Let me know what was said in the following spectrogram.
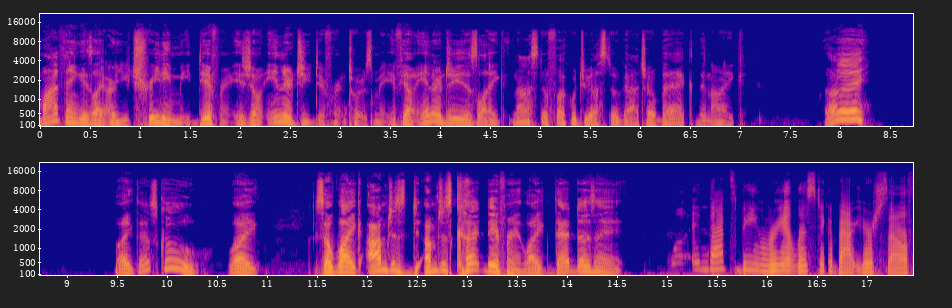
My thing is like, are you treating me different? Is your energy different towards me? If your energy is like, no, I still fuck with you, I still got your back, then like, okay, like that's cool. Like, so like I'm just I'm just cut different. Like that doesn't. Well, and that's being realistic about yourself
